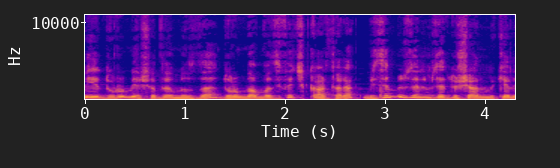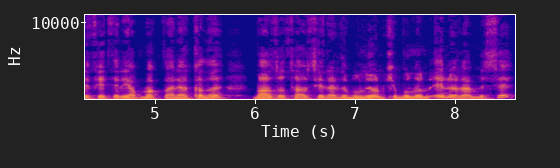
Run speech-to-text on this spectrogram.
bir durum yaşadığımızda durumdan vazife çıkartarak bizim üzerimize düşen mükellefiyetleri yapmakla alakalı bazı tavsiyelerde bulunuyorum ki bunların en önemlisi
